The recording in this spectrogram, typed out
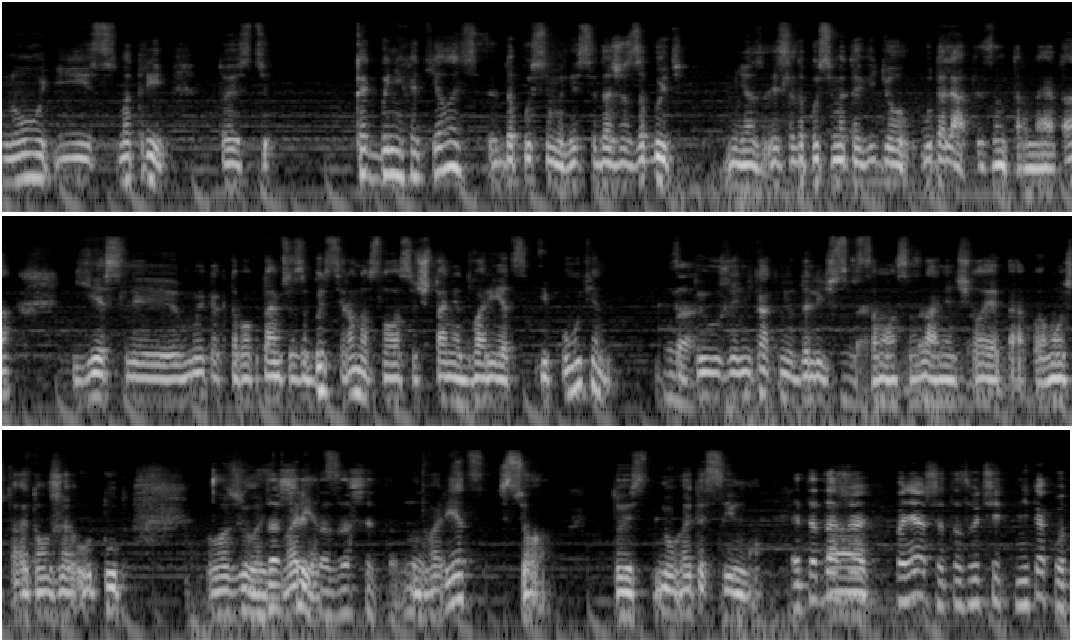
Ну и смотри, то есть, как бы не хотелось, допустим, если даже забыть если, допустим, это видео удалят из интернета, если мы как-то попытаемся забыть, все равно словосочетание «дворец» и «Путин» да. ты уже никак не удалишь да. самосознание да. человека, потому что это уже вот тут вложилось зашито, дворец. Зашито, ну. Дворец, все. То есть, ну, это сильно. Это даже, а... понимаешь, это звучит не как вот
